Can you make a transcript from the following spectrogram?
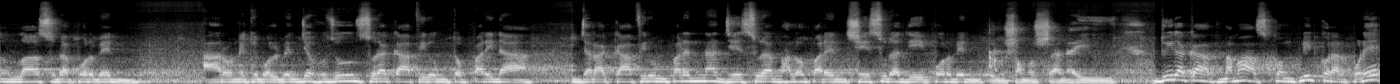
আল্লাহ সুরা পড়বেন। আর অনেকে বলবেন যে, হুজুর, সূরা কাফিরুন তো পারি না। যারা কাফিরুন পারেন না, যে সুরা ভালো পারেন, সে সুরা দিয়ে পড়বেন, কোনো সমস্যা নাই। দুই রাকাত নামাজ কমপ্লিট করার পরে,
